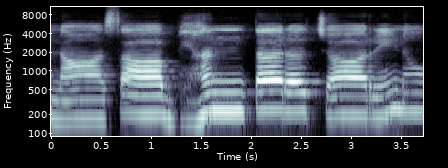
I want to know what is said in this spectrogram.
नासाभ्यन्तरचारिणौ।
